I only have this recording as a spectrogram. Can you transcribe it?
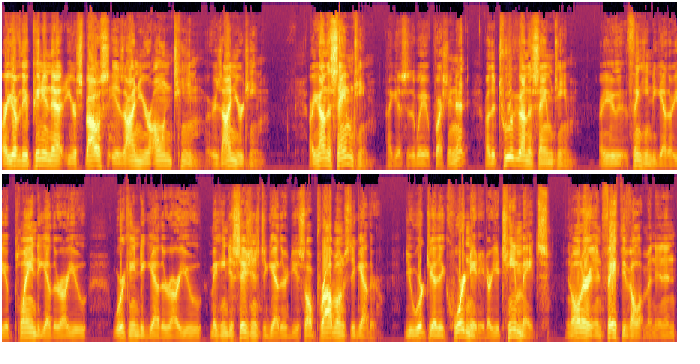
Are you of the opinion that your spouse is on your own team or is on your team? Are you on the same team? I guess is a way of questioning it. Are the two of you on the same team? Are you thinking together? Are you playing together? Are you working together? Are you making decisions together? Do you solve problems together? Do you work together? Are you coordinated? Are you teammates? In all in faith development and in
